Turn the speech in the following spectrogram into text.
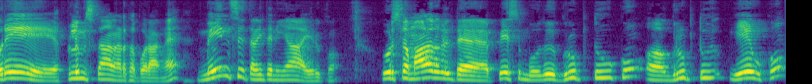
ஒரே ஃபிலிம்ஸ் தான் நடத்த போகிறாங்க மெயின்ஸு தனித்தனியாக இருக்கும். ஒரு சில மாணவர்கள்ட்ட பேசும்போது குரூப் டூக்கும் குரூப் டூ ஏவுக்கும்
